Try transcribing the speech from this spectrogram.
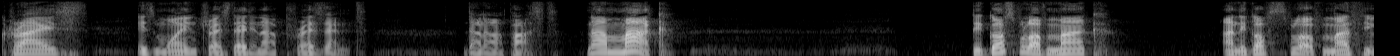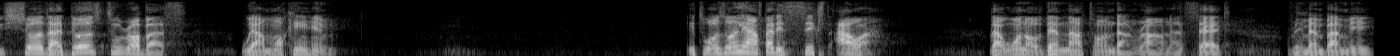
Christ is more interested in our present than our past. Now, Mark, the Gospel of Mark and the Gospel of Matthew show that those two robbers were mocking him. It was only after the sixth hour that one of them now turned around and said, Remember me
